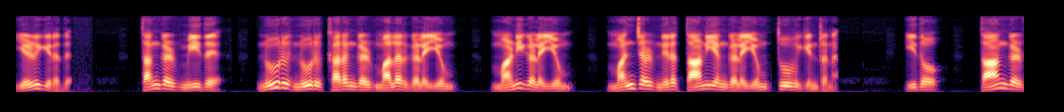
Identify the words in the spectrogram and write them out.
எழுகிறது. தங்கள் மீது நூறு நூறு கரங்கள் மலர்களையும் மணிகளையும் மஞ்சள் நிற தானியங்களையும் தூவுகின்றன. இதோ தாங்கள்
